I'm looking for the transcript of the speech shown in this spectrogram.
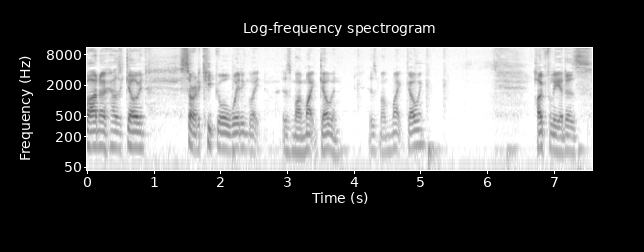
Whānau, how's it going? Sorry to keep you all waiting. Wait, is my mic going? Is my mic going? Hopefully it is.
